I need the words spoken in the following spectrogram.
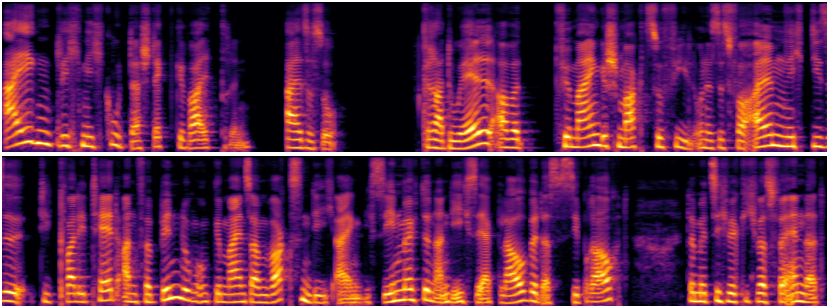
eigentlich nicht gut, da steckt Gewalt drin. Also so graduell, aber für meinen Geschmack zu viel. Und es ist vor allem nicht diese, die Qualität an Verbindung und gemeinsam wachsen, die ich eigentlich sehen möchte und an die ich sehr glaube, dass es sie braucht, damit sich wirklich was verändert.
